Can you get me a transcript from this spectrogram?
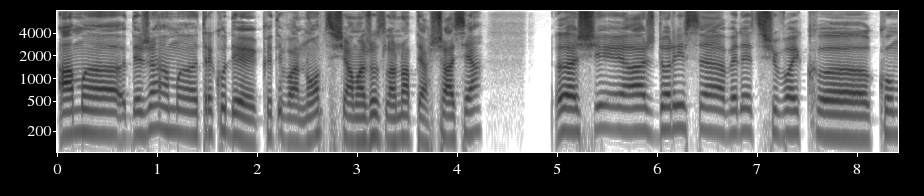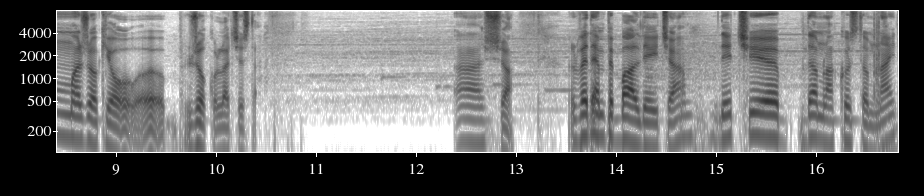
am, uh, deja am uh, trecut de câteva nopți și am ajuns la noaptea șasea. Uh, și aș dori să vedeți și voi că, cum mă joc eu uh, jocul acesta. Așa. Îl vedem pe Baldi aici. Deci uh, dăm la Custom Night.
